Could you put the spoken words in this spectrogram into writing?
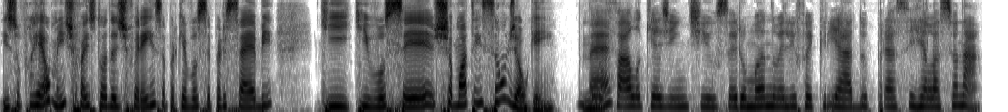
isso realmente faz toda a diferença, porque você percebe que, que você chamou a atenção de alguém, né? Eu falo que a gente, o ser humano, ele foi criado para se relacionar.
